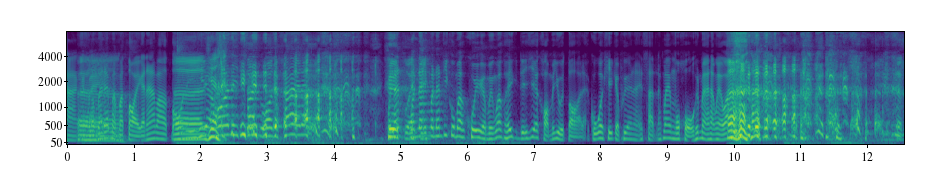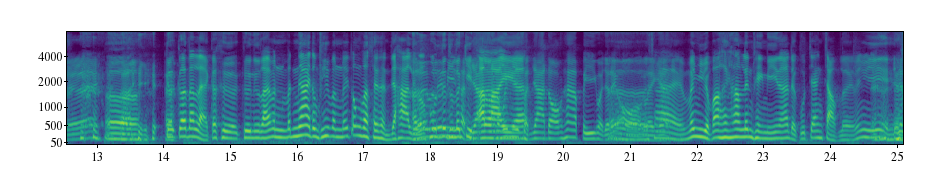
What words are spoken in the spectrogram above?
ทางเออกันไปเราไม่ได้แบบมาต่อยกันหน้าบาร์โต๊ะนี่เออเฮียโอ้ยนี่ฟัดวอลจะฆ่านะ คือวันนั้นวันนั้นที่กูมาคุยกับมึงว่าเฮ้ยเดี๋ยวเฮียขอไม่อยู่ต่อแหละกูก็คิดกับเพื่อนนะไอสัตว์ถ้าแม่งโมโหขึ้นมาทำไงวะแต่เด้อเออก็ก็นั่นแหละก็คือคือ Newlights มันมันง่ายตรงที่มันไม่ต้องมาเซ็นสัญญาหรือว่าพูดเรื่องธุรกิจอะไรไม่มีอะสัญญาดองห้าปีกว่าจะได้ออกอะไรเงี้ยใช่ไม่มีแบบว่าให้ยห้ามเล่นเพลงนี้นะ เดี๋ยวกูแจ้งจับเลยไม่มีเหี้ย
